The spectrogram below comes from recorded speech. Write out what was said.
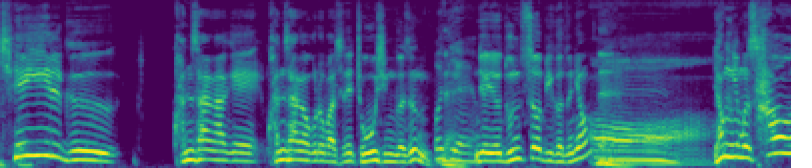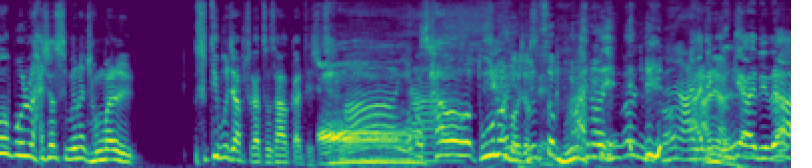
제일 그 관상학의 관상학으로 봤을 때 좋으신 것은 어디예요? 이제 요 눈썹이거든요. 네. 형님은 사업을 하셨으면 정말 스티브 잡스 같은 사업가 되셨어요. 아, 야. 사업 돈을 버셨어요. 눈썹 문신하신 거 아닙니까? 아니, 아니, 아니요. 그게 아니라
